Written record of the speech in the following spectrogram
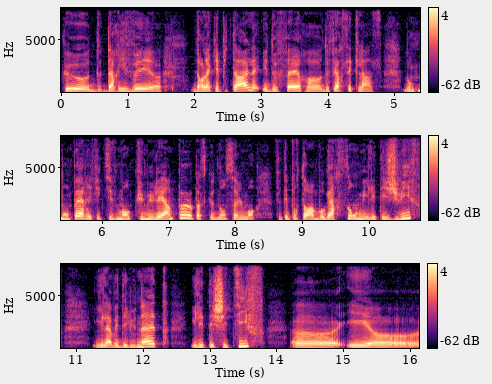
que d'arriver dans la capitale et de faire, euh, de faire ses classes. Donc mon père, effectivement, cumulait un peu, parce que non seulement c'était pourtant un beau garçon, mais il était juif, il avait des lunettes, il était chétif, euh, et, euh,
